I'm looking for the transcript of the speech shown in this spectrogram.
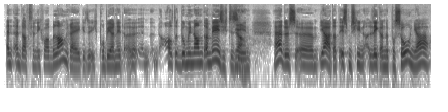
en, en dat vind ik wel belangrijk. Dus ik probeer niet uh, altijd dominant aanwezig te zijn. Ja. Hè? Dus uh, ja, dat is misschien ligt aan de persoon, ja.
